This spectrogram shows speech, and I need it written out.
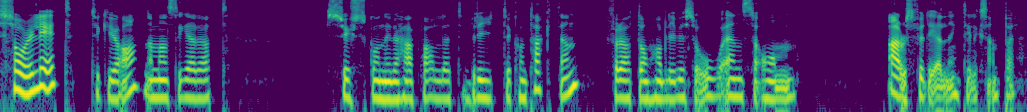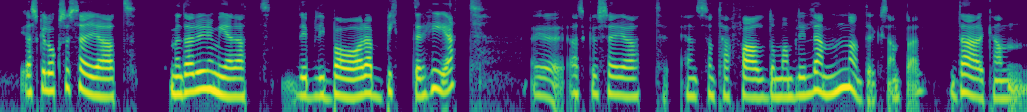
Sorgligt, tycker jag, när man ser att syskon i det här fallet bryter kontakten för att de har blivit så oense om arvsfördelning till exempel. Jag skulle också säga att, men där är det mer att det blir bara bitterhet. Eh, jag skulle säga att en sånt här fall då man blir lämnad till exempel, där kan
